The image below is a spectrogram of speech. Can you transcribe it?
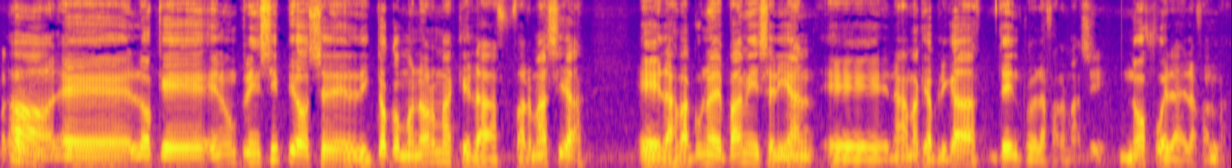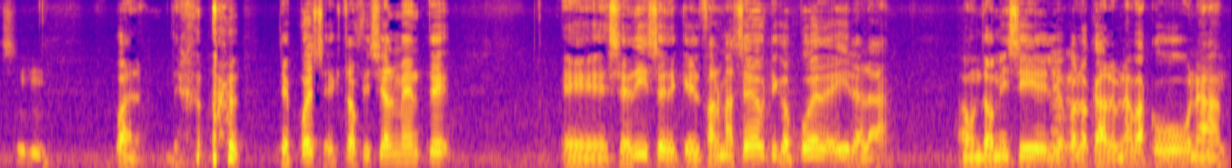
vacuna? No, eh, lo que en un principio se dictó como norma que la farmacia, eh, las vacunas de PAMI serían eh, nada más que aplicadas dentro de la farmacia, Sí. no fuera de la farmacia. Bueno, después extraoficialmente se dice de que el farmacéutico puede ir a, la, a un domicilio, colocarle una vacuna, Sí, sí.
